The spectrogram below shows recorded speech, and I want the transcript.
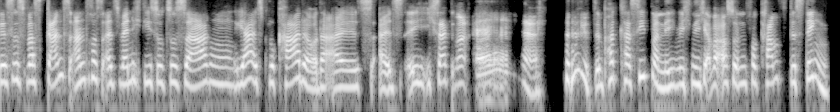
das ist was ganz anderes, als wenn ich die sozusagen, ja, als Blockade oder als, als, ich, sage immer, äh, im Podcast sieht man mich nicht, aber auch so ein verkrampftes Ding.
